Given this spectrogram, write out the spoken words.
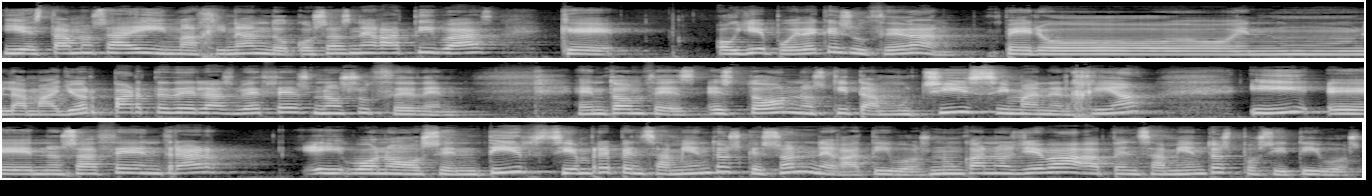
y estamos ahí imaginando cosas negativas que Oye, puede que sucedan, pero en la mayor parte de las veces no suceden. Entonces, esto nos quita muchísima energía y eh, nos hace entrar y bueno, sentir siempre pensamientos que son negativos, nunca nos lleva a pensamientos positivos,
